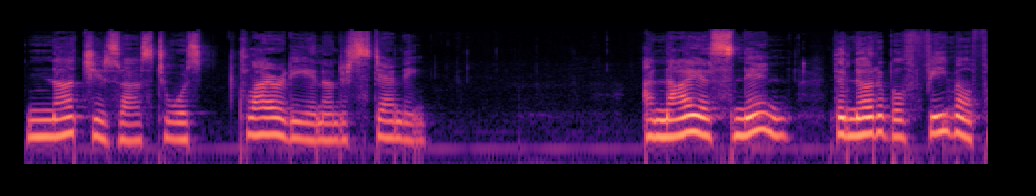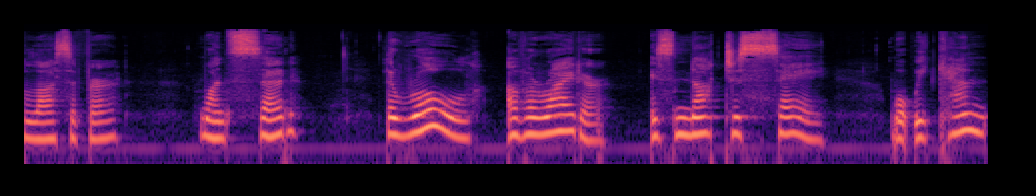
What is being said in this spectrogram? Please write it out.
nudges us towards clarity and understanding. Anais Nin, the notable female philosopher, once said, The role of a writer is not to say what we can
